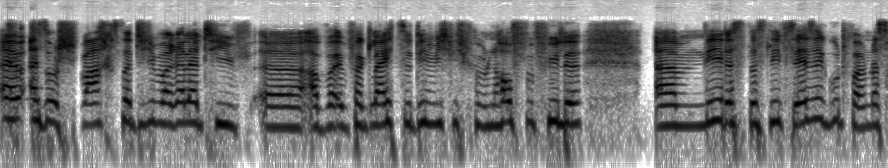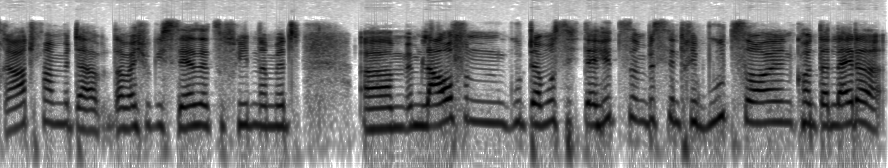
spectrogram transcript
Äh, also schwach ist natürlich immer relativ, äh, aber im Vergleich zu dem, wie ich mich beim Laufen fühle, ähm, nee, das, das lief sehr, sehr gut. Vor allem das Radfahren mit, da, da war ich wirklich sehr, sehr zufrieden damit. Ähm, Im Laufen, gut, da musste ich der Hitze ein bisschen Tribut zollen, konnte dann leider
